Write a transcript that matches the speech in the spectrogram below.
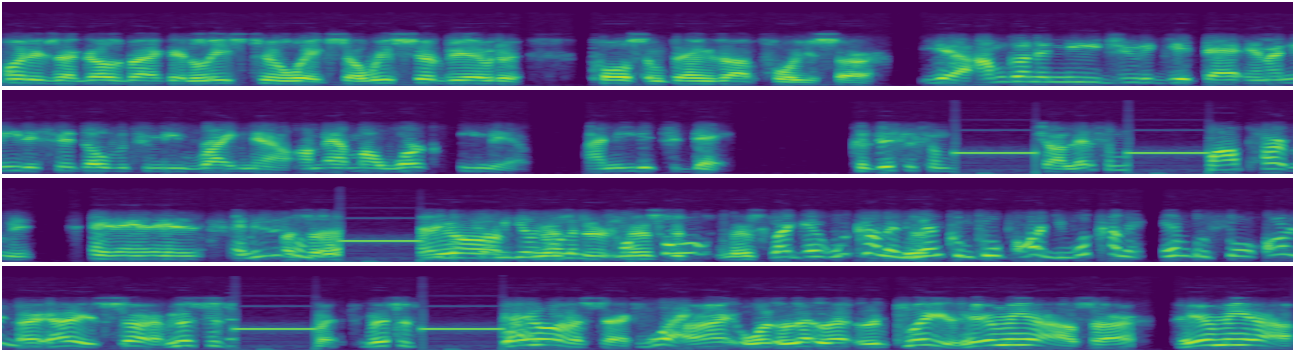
footage that goes back at least two weeks, so we should be able to pull some things up for you, sir. Yeah, I'm gonna need you to get that, and I need it sent over to me right now. I'm at my work email. I need it today, cause this is some y'all let some my apartment, and and and, and this is some. Hang on, let me Mr. Uh, Mr. Mr. Like, what kind of nincompoop are you? What kind of imbecile are you? Hey, hey, sir, Mr. Mr. Hang on a second. What? All right. Well, let, let, please hear me out, sir. Hear me out.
